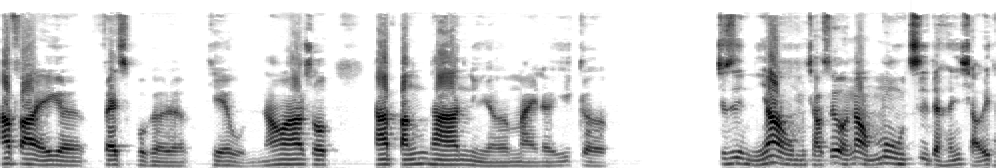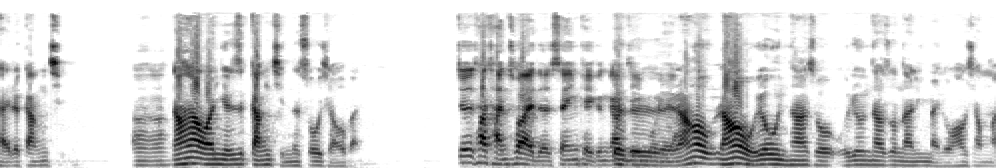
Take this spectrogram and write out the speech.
他发了一个 Facebook 的贴文，然后他说他帮他女儿买了一个，就是你要我们小时候有那种木质的很小一台的钢琴，嗯，然后它完全是钢琴的缩小版，就是它弹出来的声音可以跟钢琴一样。然后然后我又问他说，我就问他说哪里买的，我好想买。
